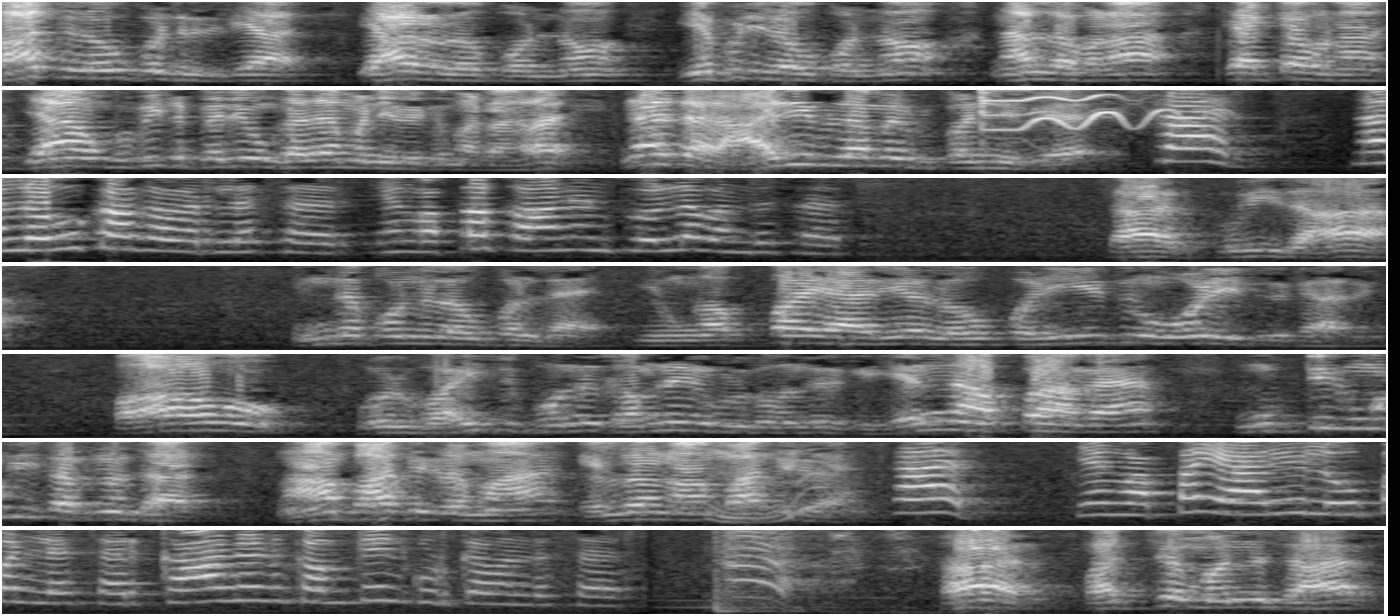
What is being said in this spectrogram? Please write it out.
பார்த்து லவ் பண்றது இல்லையா? யார லவ் பண்ணோம் எப்படி லவ் பண்ணோம் நல்லவனா? கெட்டவனா? ஏன் உங்க வீட்டுல பெரியவங்க கல்யாணம் பண்ணி வைக்க மாட்டாங்களா? என்ன சார் அறிவு இல்லாம இப்படி பண்ணுங்க சார் நான் லவ்வுக்காக வரல சார். எங்க அப்பா காணுன்னு சொல்ல வந்தேன் சார். சார் புரியுதா? இந்த பொண்ணு லவ் பண்ணல. இவங்க அப்பா யாரையோ லவ் பண்ணி இதுன்னு ஓடிட்டு இருக்காரு. பாவம் ஒரு வயசு பொண்ணு கம்ப்ளைண்ட் கொடுக்க வந்திருக்கு. என்ன அப்பா அவன்? முட்டிக்கு முட்டி தட்டணும் சார். நான் பாத்துக்கிறேம்மா. எல்லாம் நான் பாத்துக்கிறேன். சார் எங்க அப்பா யாரையும் லோ பண்ணல சார். காணன்னு கம்ப்ளைண்ட் கொடுக்க வந்த சார். சார் பச்சை மண்ணு சார்.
